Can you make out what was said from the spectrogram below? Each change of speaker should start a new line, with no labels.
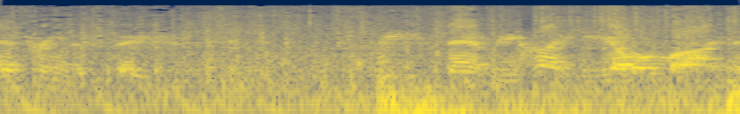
entering the station. Please stand behind the yellow line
